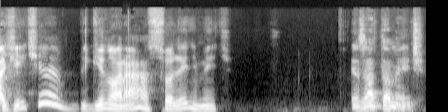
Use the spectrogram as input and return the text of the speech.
a, gente ia ignorar solenemente. Exatamente.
